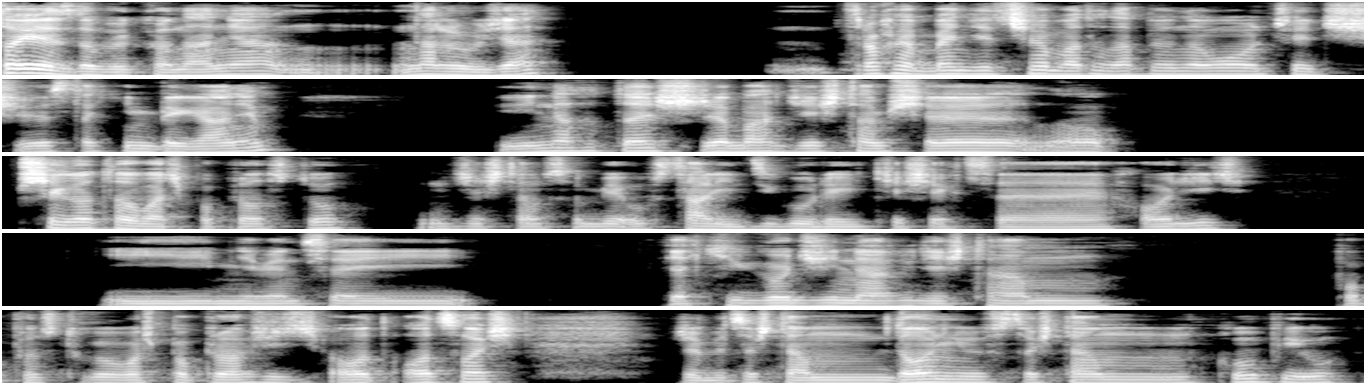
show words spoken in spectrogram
to jest do wykonania na luzie. Trochę będzie trzeba to na pewno łączyć z takim bieganiem i na to też trzeba gdzieś tam się no, przygotować po prostu, gdzieś tam sobie ustalić z góry, gdzie się chce chodzić i mniej więcej w jakich godzinach gdzieś tam po prostu kogoś poprosić o, o coś, żeby coś tam doniósł, coś tam kupił,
